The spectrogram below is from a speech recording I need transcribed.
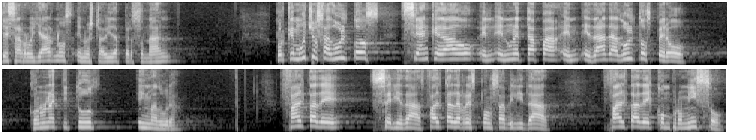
desarrollarnos en nuestra vida personal, porque muchos adultos se han quedado en, una etapa, en edad de adultos, pero con una actitud inmadura. Falta de seriedad, falta de responsabilidad, falta de compromiso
